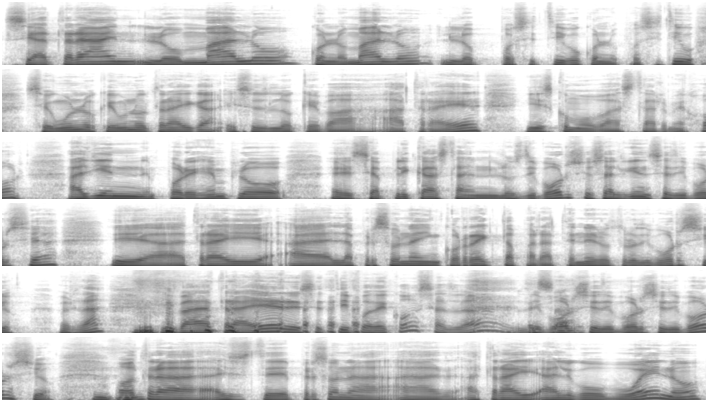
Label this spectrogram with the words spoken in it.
se atraen lo malo con lo malo, lo positivo con lo positivo. Según lo que uno traiga, eso es lo que va a atraer y es como va a estar mejor. Alguien, por ejemplo, eh, se aplica hasta en los divorcios. Alguien se divorcia y atrae a la persona incorrecta para tener otro divorcio. ¿Verdad? Y va a traer ese tipo de cosas, ¿verdad? Divorcio, divorcio, divorcio. Otra este, persona atrae algo bueno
